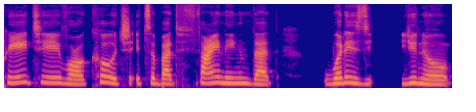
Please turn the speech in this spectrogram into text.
creative or a coach it's about finding that what is you know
